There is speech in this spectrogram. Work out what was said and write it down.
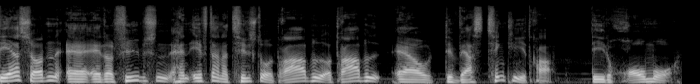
Det er sådan, at Adolf Philipsen, han efter han har tilstået drabet, og drabet er jo det værst tænkelige drab. Det er et rovmor.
